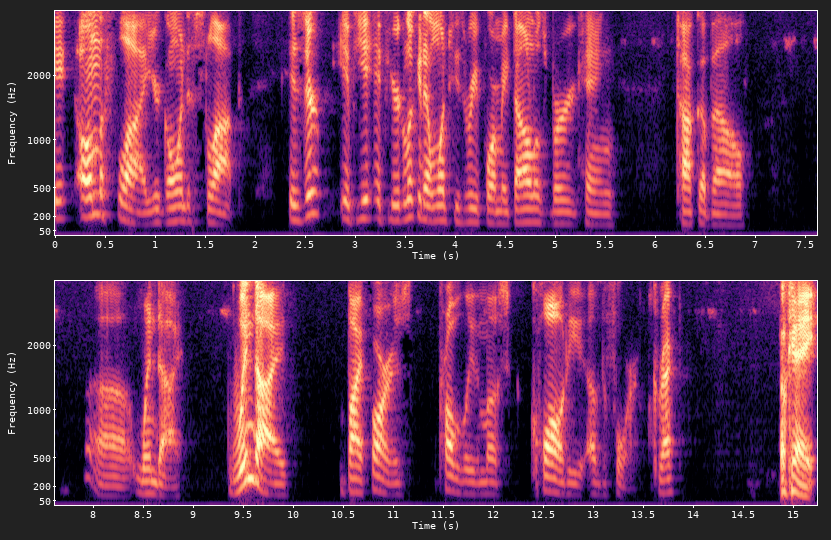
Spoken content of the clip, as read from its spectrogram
it on the fly, you're going to slop. Is there if you if you're looking at one, two, three, four, McDonald's, Burger King, Taco Bell, uh, Windeye, Windeye by far is probably the most quality of the four. Correct? Okay,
